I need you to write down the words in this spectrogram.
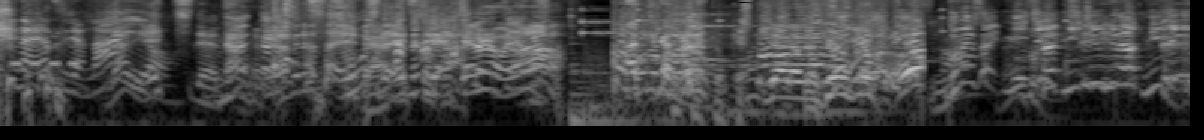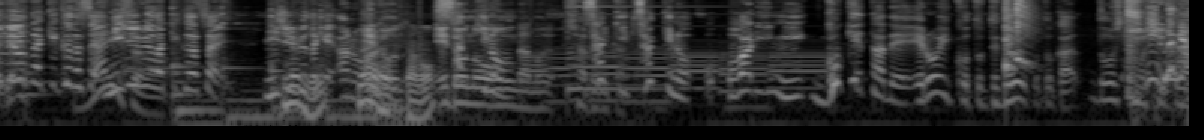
チなやつじゃないよ。チだよ。なんかやめなさい。やめろやめろ。やいやいやもう行儀よく。ごめんなさい。二十二十秒二十秒だけください二十秒だけください。二十秒だけあの何が起きたの？さっきのさっきさっきの終わりに5桁でエロいことってどういうことかどうしても知りたい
